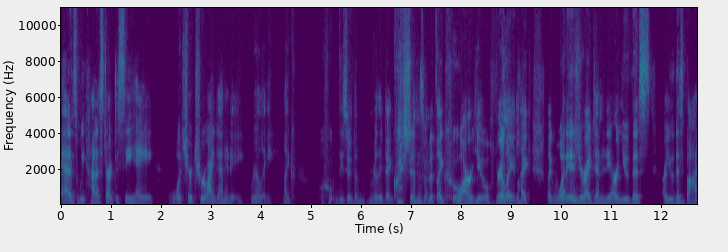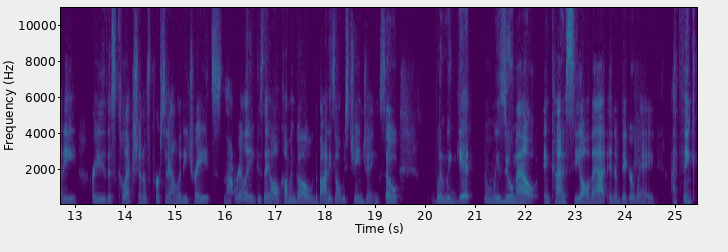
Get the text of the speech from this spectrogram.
as we kind of start to see, hey, what's your true identity really? Like who, these are the really big questions but it's like who are you really? Like like what is your identity? Are you this are you this body? Are you this collection of personality traits? Not really because they all come and go and the body's always changing. So when we get when we zoom out and kind of see all that in a bigger way i think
